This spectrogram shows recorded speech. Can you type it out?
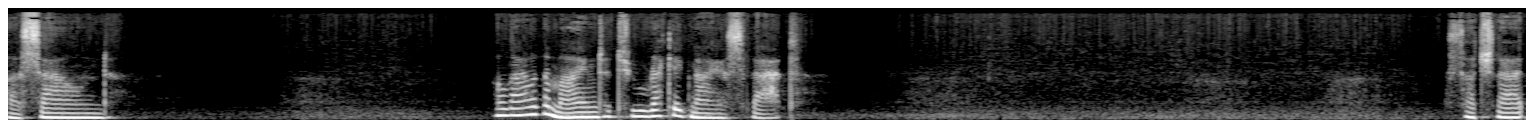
a sound. Allow the mind to recognize that. Such that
